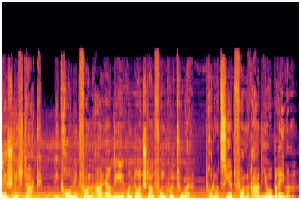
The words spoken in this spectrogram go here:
Der Stichtag. Die Chronik von ARD und Deutschlandfunk Kultur. Produziert von Radio Bremen.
